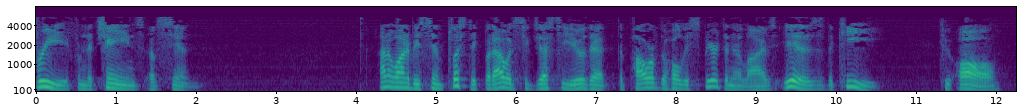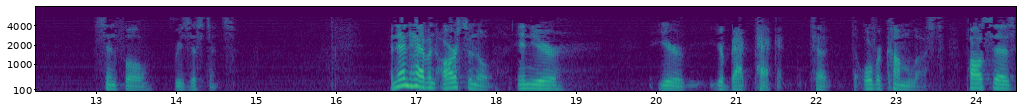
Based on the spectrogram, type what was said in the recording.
free from the chains of sin. I don't want to be simplistic, but I would suggest to you that the power of the Holy Spirit in our lives is the key to all sinful resistance. And then have an arsenal in your your your back packet to, to overcome lust. Paul says,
